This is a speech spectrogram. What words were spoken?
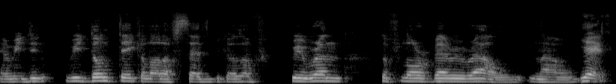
and we didn't we don't take a lot of sets because of we run the floor very well now. Yes,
